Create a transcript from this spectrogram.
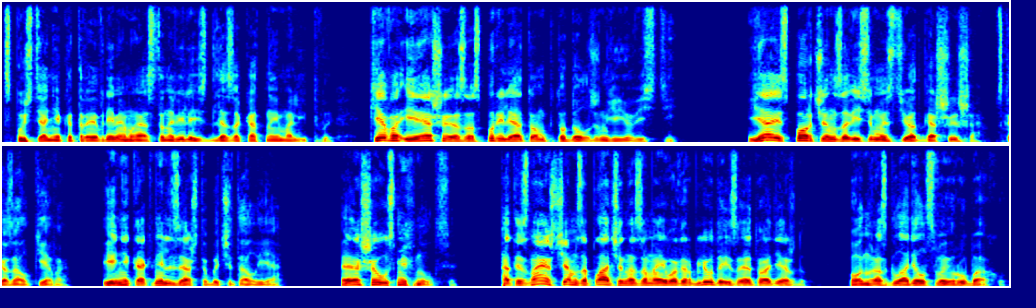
Спустя некоторое время мы остановились для закатной молитвы. Кева и Эши заспорили о том, кто должен ее вести. «Я испорчен зависимостью от гашиша», — сказал Кева. «И никак нельзя, чтобы читал я». Эша усмехнулся. «А ты знаешь, чем заплачено за моего верблюда и за эту одежду?» Он разгладил свою рубаху.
